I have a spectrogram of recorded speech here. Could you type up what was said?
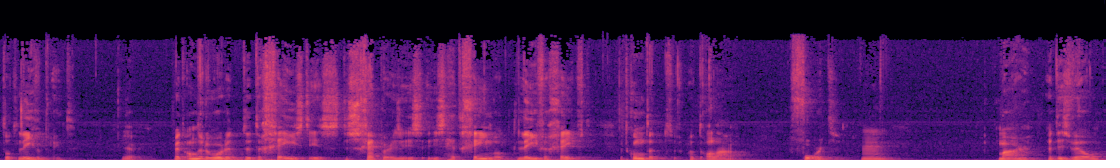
tot leven brengt. Ja. Met andere woorden, de, de geest is, de schepper, is, is, is hetgeen wat leven geeft. Het komt uit, uit Allah voort, Hmm. maar het is wel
